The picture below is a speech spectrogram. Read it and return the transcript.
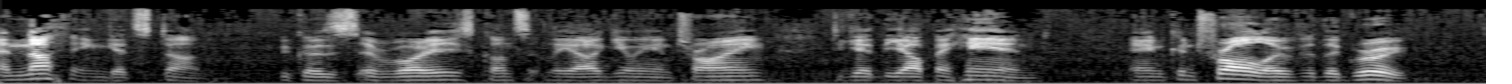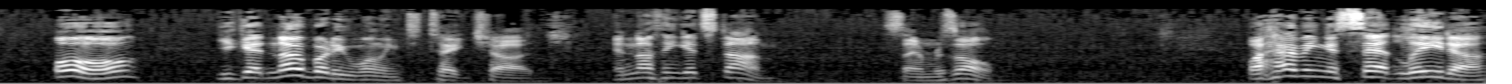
and nothing gets done because everybody's constantly arguing and trying to get the upper hand and control over the group. Or you get nobody willing to take charge, and nothing gets done. Same result. By having a set leader,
